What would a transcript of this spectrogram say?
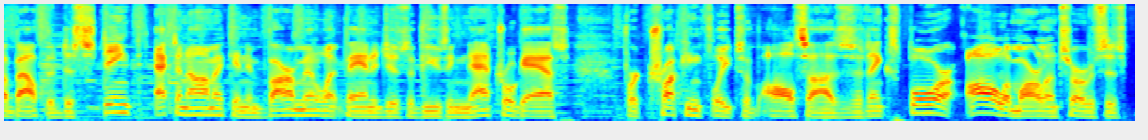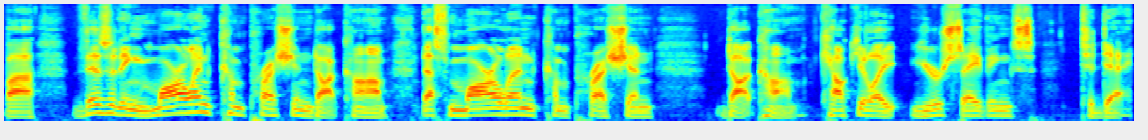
about the distinct economic and environmental advantages of using natural gas for trucking fleets of all sizes and explore all of Marlin services by visiting marlincompression.com. That's marlincompression.com. Calculate your savings today.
